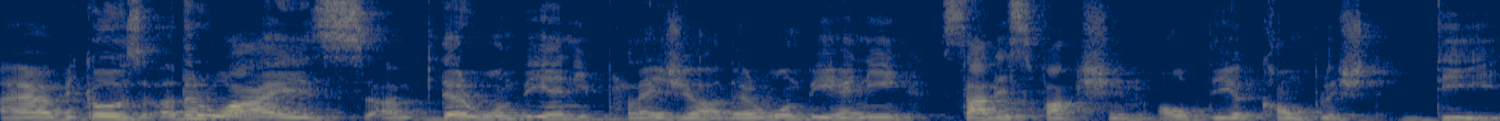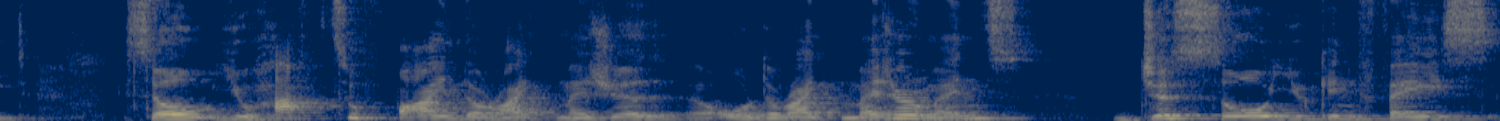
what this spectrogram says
Uh, because otherwise um, there won't be any pleasure, there won't be any satisfaction of the accomplished deed. So you have to find the right measure uh, or the right measurements just so you can face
